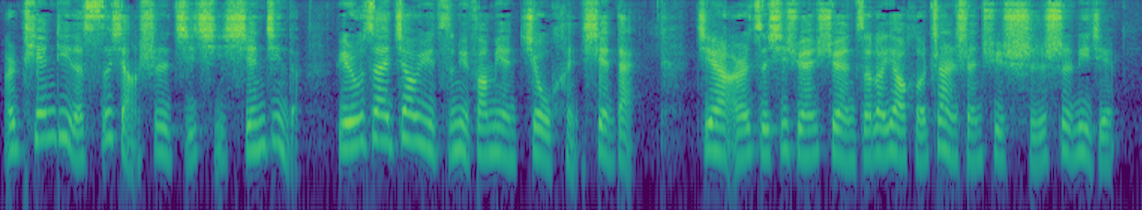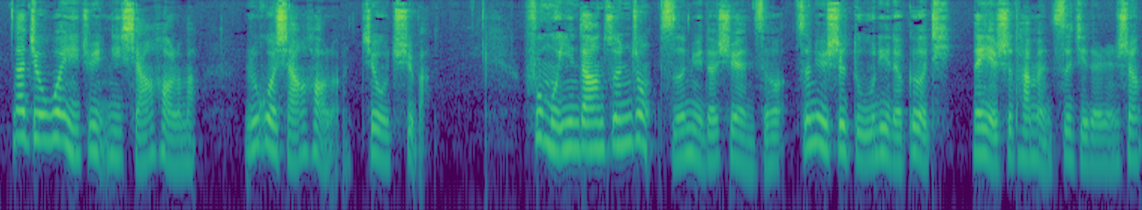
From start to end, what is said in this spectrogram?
而天帝的思想是极其先进的，比如在教育子女方面就很现代。既然儿子西玄选择了要和战神去十世历劫，那就问一句：你想好了吗？如果想好了，就去吧。父母应当尊重子女的选择，子女是独立的个体，那也是他们自己的人生。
